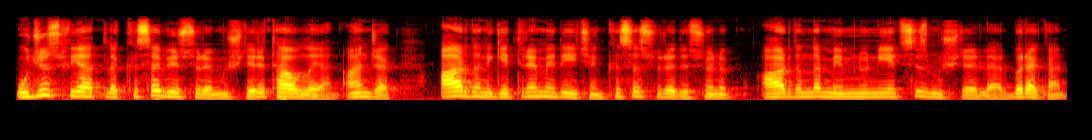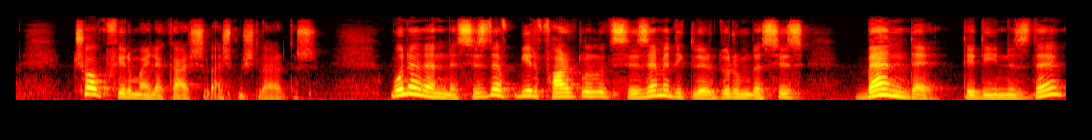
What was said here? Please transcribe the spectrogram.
ucuz fiyatla kısa bir süre müşteri tavlayan ancak ardını getiremediği için kısa sürede sönüp ardında memnuniyetsiz müşteriler bırakan çok firmayla karşılaşmışlardır. Bu nedenle sizde bir farklılık sezemedikleri durumda siz ben de dediğinizde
